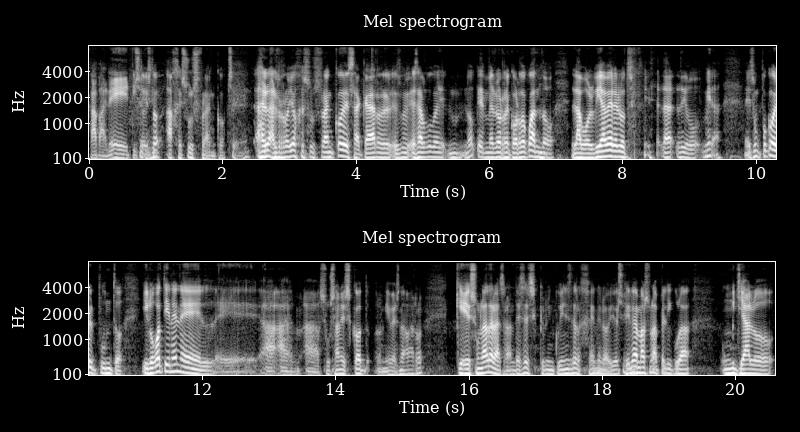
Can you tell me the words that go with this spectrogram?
cabaret y Sí. todo esto, a Jesús Franco. Sí. Al, al rollo Jesús Franco de sacar. Es, es algo que, ¿no? que me lo recordó cuando la volví a ver el otro día. La- Digo, mira, es un poco el punto. Y luego tienen el, eh, a, a- a Susan Scott, o Nieves Navarro, que es una de las grandes screen queens del género. Y Tiene además una película, un yalo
